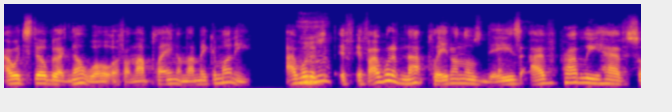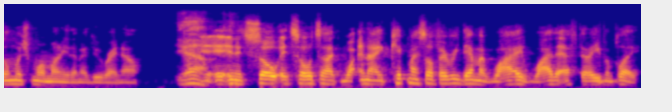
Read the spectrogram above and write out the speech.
I would still be like, no, well, if I'm not playing, I'm not making money. I would have mm-hmm. if, if I would have not played on those days, I've probably have so much more money than I do right now yeah and, and it's so it's so it's like and I kick myself every day. I'm like, why why the f did I even play?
